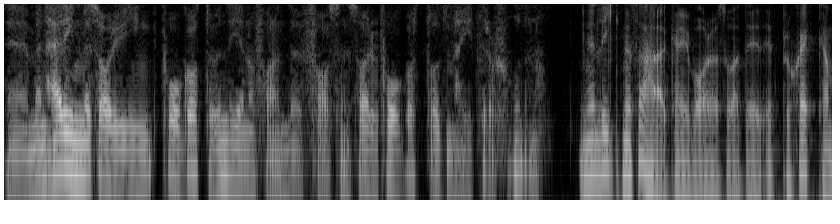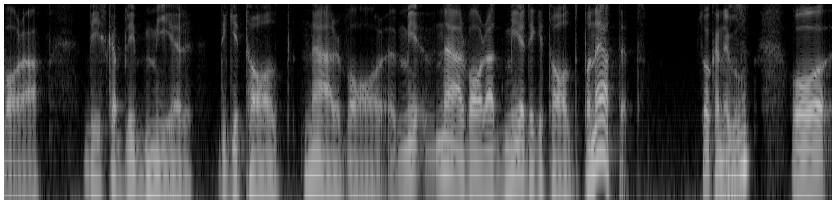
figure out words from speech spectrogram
Eh, men här inne så har det ju pågått under genomförandefasen så har det pågått då de här iterationerna. En liknelse här kan ju vara så att ett projekt kan vara vi ska bli mer digitalt närvar, mer, närvarad mer digitalt på nätet. Så kan det mm. gå. Och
